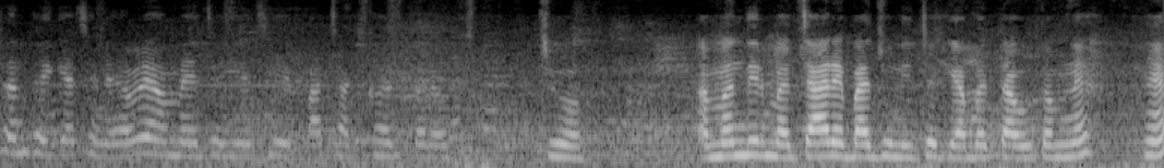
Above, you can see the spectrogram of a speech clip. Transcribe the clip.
દર્શન થઈ ગયા છે ને હવે અમે જઈએ છીએ પાછા ઘર તરફ. જુઓ આ મંદિરમાં ચારે બાજુની જગ્યા બતાવું તમને હે?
